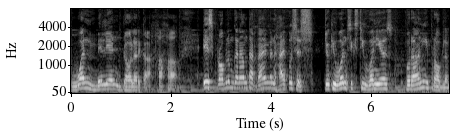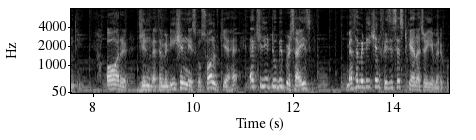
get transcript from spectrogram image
वन मिलियन डॉलर का। हा हा। इस प्रॉब्लम का नाम था रायमन हाइपोसिस जो कि 161 इयर्स पुरानी प्रॉब्लम थी। और जिन मैथमेटिशियन ने इसको सॉल्व किया है actually to be precise mathematician physicist कहना चाहिए मेरे को।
